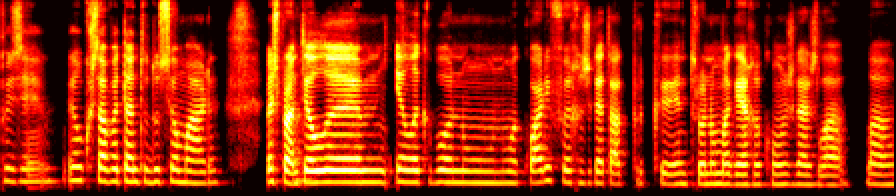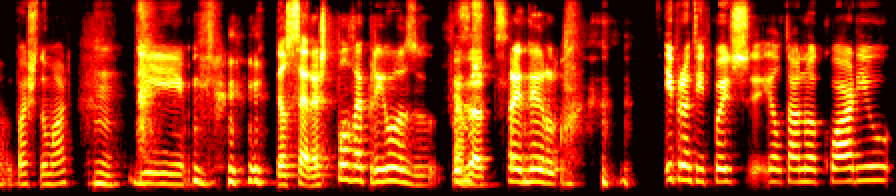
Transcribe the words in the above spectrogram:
Pois é, ele gostava tanto do seu mar. Mas pronto, ele, ele acabou num, num aquário, foi resgatado porque entrou numa guerra com os gajos lá, lá debaixo do mar. Hum. E, Eles disseram: Este polvo é perigoso, vamos prendê-lo. E pronto, e depois ele está no aquário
